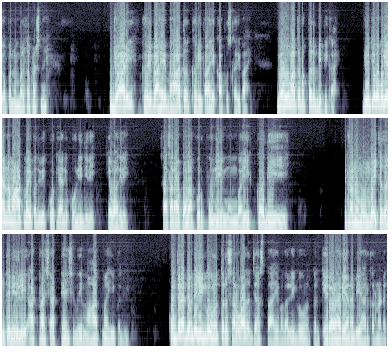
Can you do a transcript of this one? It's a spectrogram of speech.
चोपन्न नंबरचा प्रश्न आहे. ज्वारी खरीप आहे भात खरीप आहे कापूस खरीप आहे. गहू मात्र फक्त रब्बी पीक आहे. ज्योतिबा फुले यांना महात्मा ही पदवी कोठे आणि कोणी दिली? केव्हा दिली? सातारा कोल्हापूर पुणे मुंबई कधी? मित्रांनो मुंबईच्या जनतेने दिली अठराशे अठ्ठ्याऐंशी मध्ये महात्मा ही पदवी. कोणत्या राज्यामध्ये लिंग गुणोत्तर सर्वात जास्त आहे? बघा लिंग गुणोत्तर. केरळ हरियाणा बिहार कर्नाटक.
